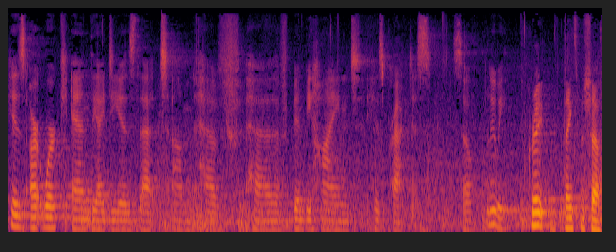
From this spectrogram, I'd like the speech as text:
his artwork and the ideas that um, have have been behind his practice. So, Louis. Great. Thanks, Michelle.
